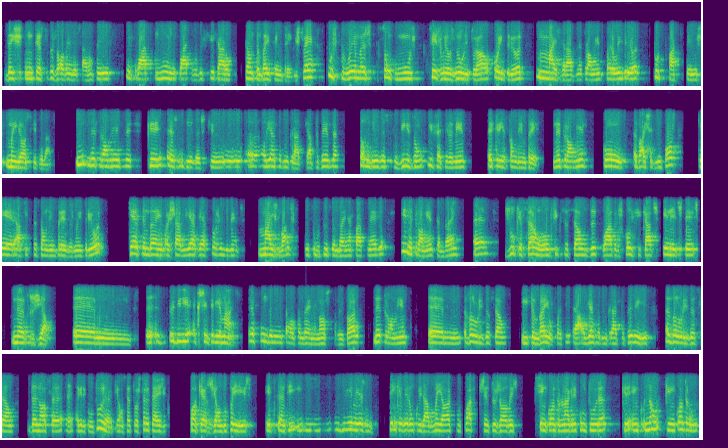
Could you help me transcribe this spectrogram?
um, terço dos jovens deixaram o país e, quatro, e um em quatro dos que ficaram estão também sem emprego. Isto é, os problemas são comuns, sejam eles no litoral ou interior, mais grave naturalmente para o interior, porque de facto temos maiores dificuldades e, naturalmente, que as medidas que a Aliança Democrática apresenta são medidas que visam, efetivamente, a criação de emprego. Naturalmente, com a baixa de impostos, quer a fixação de empresas no interior, quer também baixar o IRS dos rendimentos mais baixos e, sobretudo, também à classe média, e, naturalmente, também a deslocação ou fixação de quadros qualificados inexistentes na região. Um, eu diria, acrescentaria mais. É fundamental também no nosso território, naturalmente, ehm, a valorização e também a Aliança Democrática prevê isso, a valorização da nossa eh, agricultura, que é um setor estratégico, qualquer região do país, e, portanto, e, diria mesmo, tem que haver um cuidado maior por 4% dos jovens que se encontram na agricultura, que, não, que encontram,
